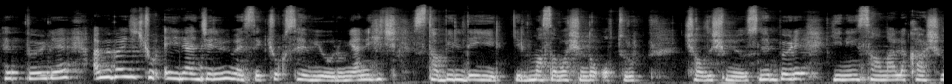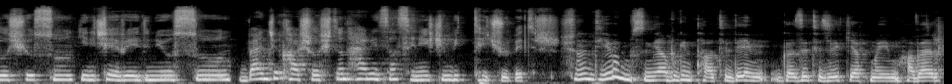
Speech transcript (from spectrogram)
Hep böyle ama bence çok eğlenceli bir meslek. Çok seviyorum. Yani hiç stabil değil. Gelip masa başında oturup çalışmıyorsun. Hep böyle yeni insanlarla karşılaşıyorsun. Yeni çevre ediniyorsun. Bence karşılaştığın her insan senin için bir tecrübedir. Şunu diyor musun ya bugün tatildeyim gazetecilik yapmayayım haber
